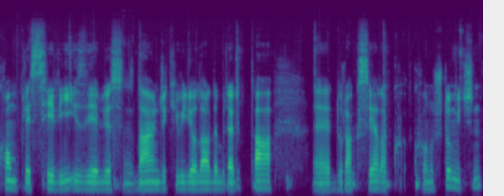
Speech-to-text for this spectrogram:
komple seriyi izleyebilirsiniz. Daha önceki videolarda birazcık daha e, duraksayarak konuştuğum için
